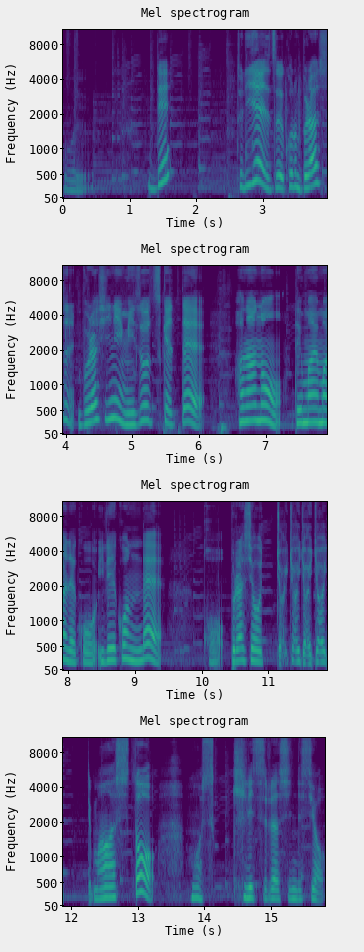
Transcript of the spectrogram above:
こういう。でとりあえずこのブラシブラシに水をつけて鼻の手前までこう入れ込んでこうブラシをジョイジョイジョイジョイって回すともうすっきりするらしいんですよ。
